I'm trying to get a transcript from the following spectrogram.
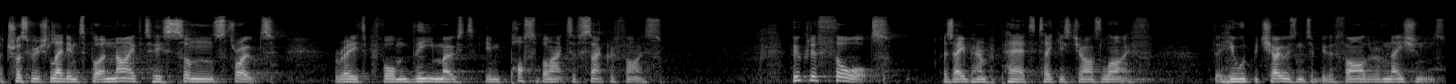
a trust which led him to put a knife to his son's throat, ready to perform the most impossible act of sacrifice. Who could have thought, as Abraham prepared to take his child's life, that he would be chosen to be the father of nations?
